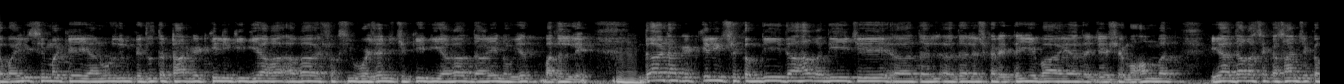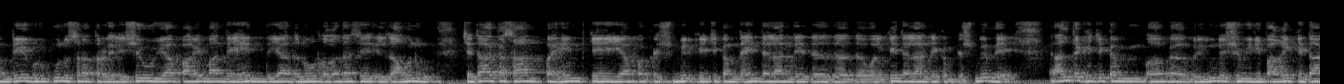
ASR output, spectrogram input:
قبایلی سیمه کې یا نور ځینو کې دلته ټارګټ کیلینګ کیږي هغه شخصي وژنې چې کیږي هغه دغه نوعیت بدل لې دا ټارګټ کلی چې کوم دی دا هغه دی چې د لشکر طیبه یا د جیش محمد یا دغه څه کسان چې کوم دی ګروپونو سره تړل شي یا پاغي باندې هند یا د نور دغه داسې الزامونو چې دا کسان په هند کې یا په کشمیر کې چې کوم د هند لاندې د ولکې د لاندې کوم کشمیر دی الته کې چې کوم بریدونه شوې دي پاغي کې دا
